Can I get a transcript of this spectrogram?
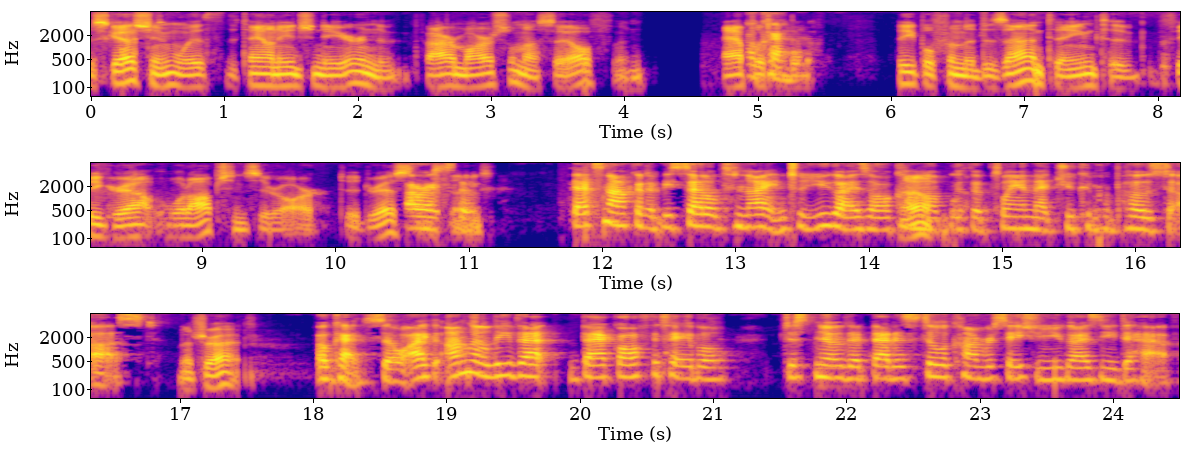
discussion with the town engineer and the fire marshal, myself, and applicable people from the design team to figure out what options there are to address All these right, so that's not going to be settled tonight until you guys all come No. up with a plan that you can propose to us. That's right. Okay, so I, I'm going to leave that back off the table. Just know that that is still a conversation you guys need to have.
